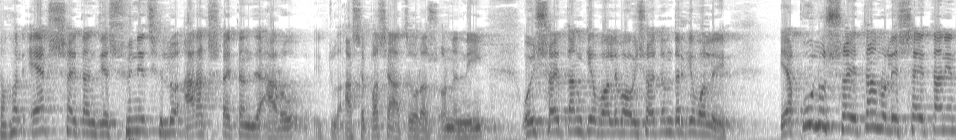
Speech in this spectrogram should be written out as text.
তখন এক শয়তান যে শুনেছিল আর এক শয়তান যে আরও একটু আশেপাশে আছে, ওরা শোনেনি। ওই শয়তানকে বলে বা ওই শয়তানদেরকে বলে একুল শয়তান ওলে শয়তানিন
